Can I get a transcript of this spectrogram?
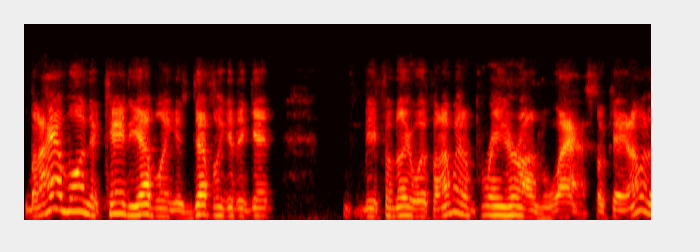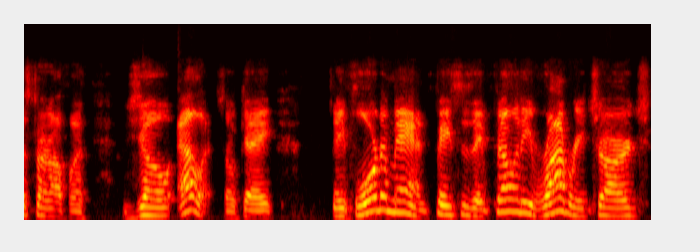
but I have one that Candy Ebling is definitely going to get be familiar with, but I'm going to bring her on last. Okay, I'm going to start off with Joe Ellis. Okay, a Florida man faces a felony robbery charge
